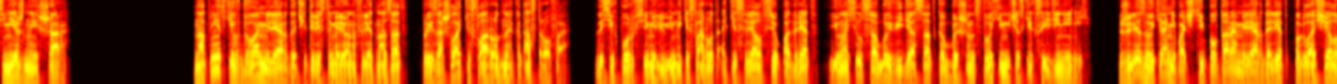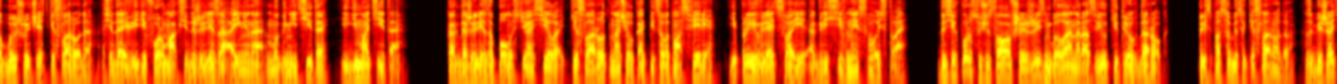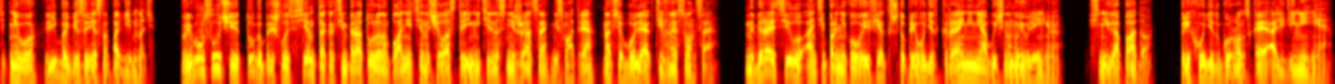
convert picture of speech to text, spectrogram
Снежный шар. На отметке в 2 миллиарда 400 миллионов лет назад произошла кислородная катастрофа. До сих пор всеми любимый кислород окислял все подряд и уносил с собой в виде осадков большинство химических соединений. Железо в океане почти полтора миллиарда лет поглощало большую часть кислорода, оседая в виде форм оксида железа, а именно магнетита и гематита. Когда железо полностью осело, кислород начал копиться в атмосфере и проявлять свои агрессивные свойства. До сих пор существовавшая жизнь была на развилке трех дорог. Приспособиться к кислороду, сбежать от него, либо безвестно погибнуть. В любом случае, туго пришлось всем, так как температура на планете начала стремительно снижаться, несмотря на все более активное Солнце. Набирает силу антипарниковый эффект, что приводит к крайне необычному явлению снегопаду, приходит гуронское оледенение.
